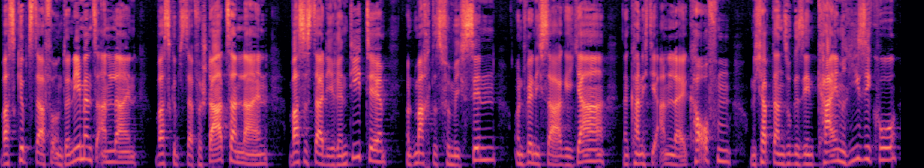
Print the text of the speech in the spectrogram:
Was gibt's da für Unternehmensanleihen? Was gibt's da für Staatsanleihen? Was ist da die Rendite? Und macht es für mich Sinn? Und wenn ich sage ja, dann kann ich die Anleihe kaufen und ich habe dann so gesehen kein Risiko,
